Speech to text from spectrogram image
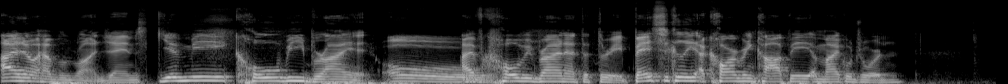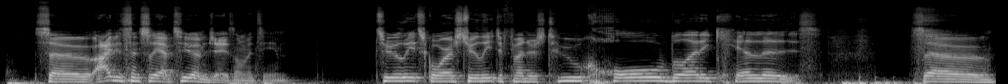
I don't have LeBron James. Give me Kobe Bryant. Oh. I have Kobe Bryant at the three. Basically a carbon copy of Michael Jordan. So I essentially have two MJs on my team. Two elite scorers, two elite defenders, two cold blooded killers. So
